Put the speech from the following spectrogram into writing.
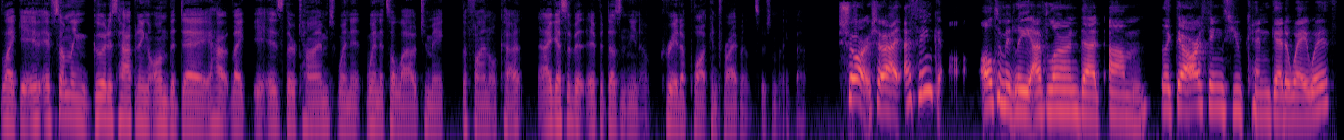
like if, if something good is happening on the day? How like is there times when it when it's allowed to make the final cut? I guess if it if it doesn't you know create a plot contrivance or something like that. Sure, sure. I, I think ultimately I've learned that um like there are things you can get away with.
